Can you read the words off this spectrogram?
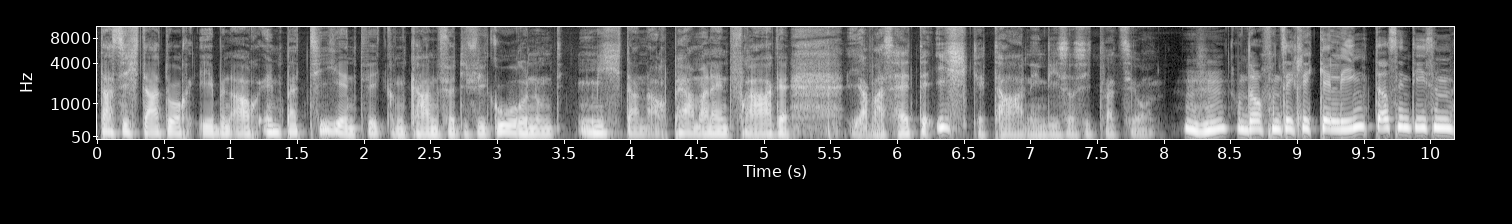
dass ich dadurch eben auch Empathie entwickeln kann für die Figuren und mich dann auch permanent frage, ja, was hätte ich getan in dieser Situation? Mhm. Und offensichtlich gelingt das in diesem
